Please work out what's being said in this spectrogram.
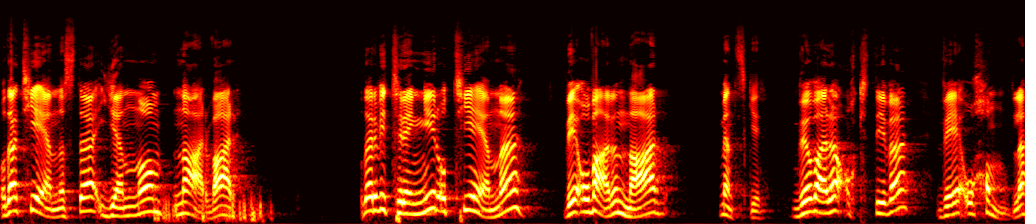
Og det er tjeneste gjennom nærvær. Og det er det Vi trenger å tjene ved å være nær mennesker. Ved å være aktive, ved å handle.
